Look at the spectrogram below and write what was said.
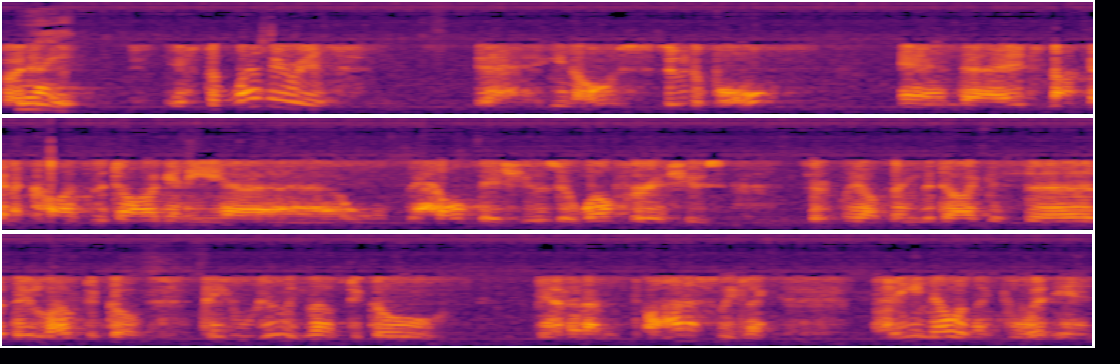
But Right. if, if the weather is, you know, suitable and uh, it's not going to cause the dog any uh, health issues or welfare issues, certainly I'll bring the dog because uh, they love to go. They really love to go. Yeah, and I'm honestly like they know like what if,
